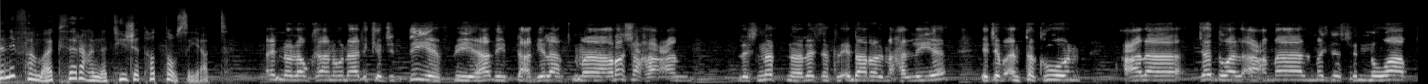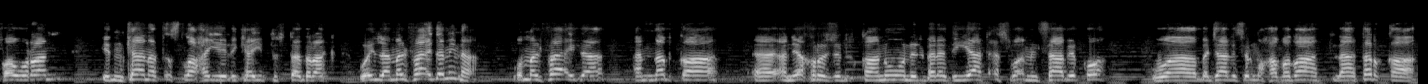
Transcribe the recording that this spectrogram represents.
لنفهم أكثر عن نتيجة هالتوصيات إنه لو كان هنالك جدية في هذه التعديلات ما رشح عن لجنتنا لجنة الإدارة المحلية يجب أن تكون على جدول أعمال مجلس النواب فورا إن كانت إصلاحية لكي تستدرك وإلا ما الفائدة منها؟ وما الفائدة أن نبقى آه، أن يخرج القانون البلديات أسوأ من سابقه ومجالس المحافظات لا ترقى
